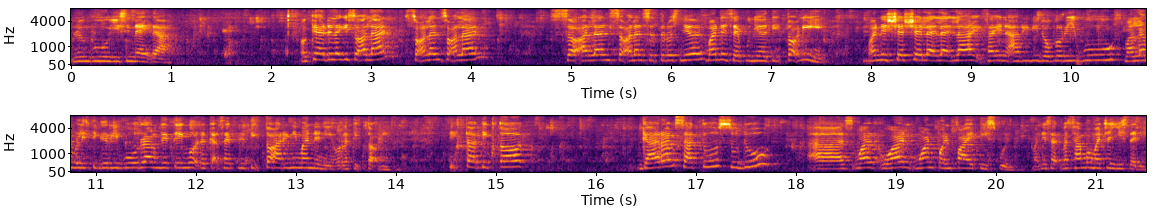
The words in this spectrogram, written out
menunggu yeast naik dah. Okay ada lagi soalan? Soalan-soalan? Soalan-soalan seterusnya. Mana saya punya TikTok ni? Mana share-share like-like-like? Saya nak hari ni 20,000. Semalam boleh 3,000 orang dia tengok dekat saya punya TikTok. Hari ni mana ni orang TikTok ni? TikTok, TikTok. Garam satu sudu uh, 1.5 teaspoon. Maknanya sama macam yeast tadi.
